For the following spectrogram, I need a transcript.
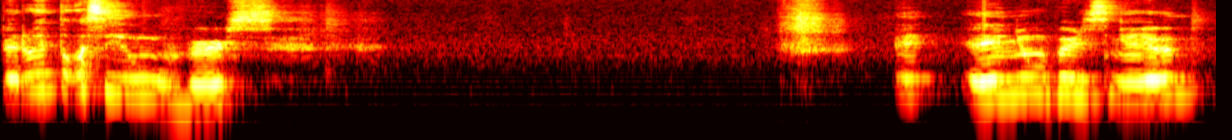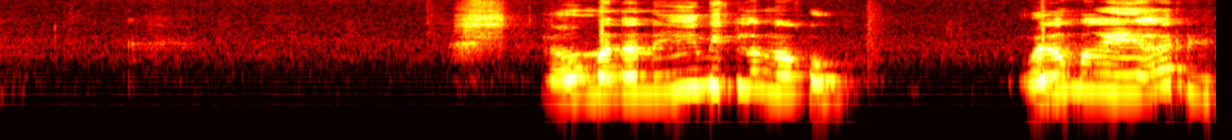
Pero ito kasi yung verse. Eh, ayun yung verse ngayon. Na mananahimik lang ako. Walang mangyayari.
